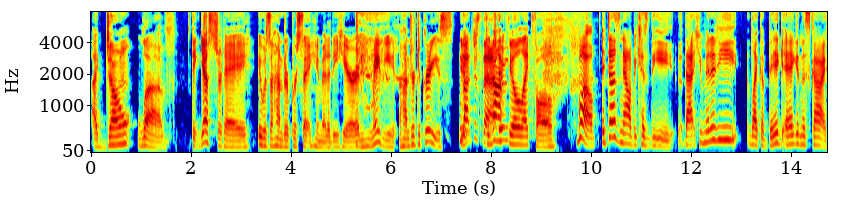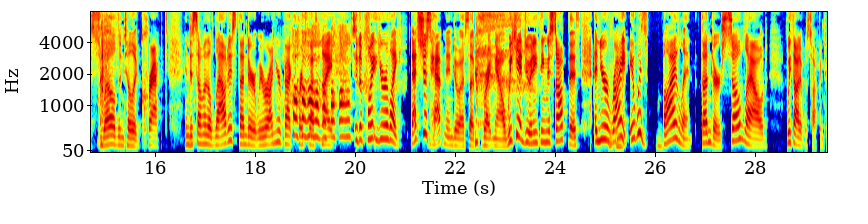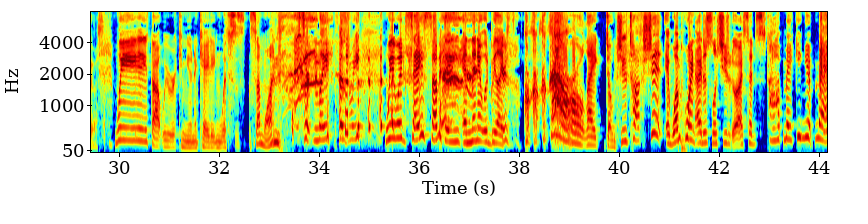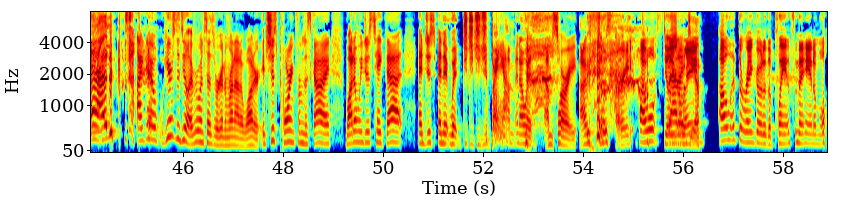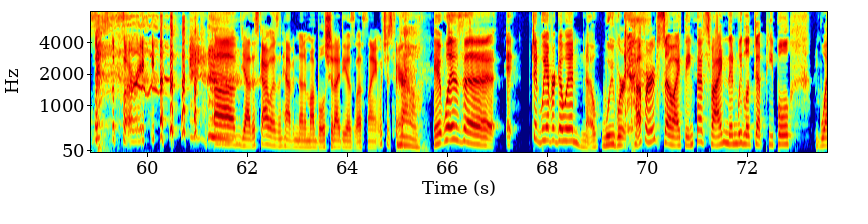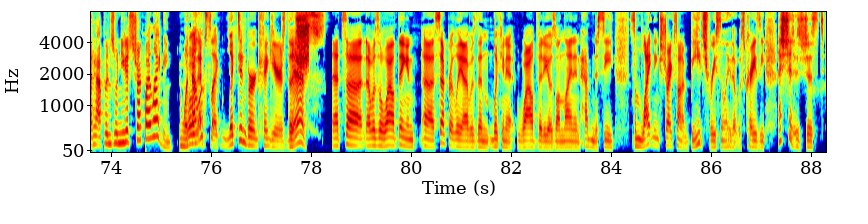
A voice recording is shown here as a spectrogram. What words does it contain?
I don't love that yesterday it was 100% humidity here and maybe 100 degrees. Not just that, Did not it was- feel like fall. Well, it does now because the that humidity like a big egg in the sky swelled until it cracked into some of the loudest thunder. We were on your back porch last night to the point you were like, that's just happening to us like, right now. We can't do anything to stop this. And you're right. It was violent thunder, so loud. We thought it was talking to us. We thought we were communicating with s- someone, certainly, because we we would say something and then it would be like, like, don't you talk shit. At one point, I just looked at you. I said, stop making it mad. I go, here's the deal. Everyone says we're going to run out of water. It's just pouring from the sky. Why don't we just take that and just, and it went bam. And I went, I'm sorry. I'm so sorry. I won't steal that your idea. Rain. I'll let the rain go to the plants and the animals. I'm so sorry. um, yeah, this guy wasn't having none of my bullshit ideas last night, which is fair. No, it was. Uh, it, did we ever go in? No, we were covered, so I think that's fine. Then we looked up people. What happens when you get struck by lightning and what, What that was that? looks like? Lichtenberg figures. The sh- yes, That's uh that was a wild thing. And uh separately I was then looking at wild videos online and happened to see some lightning strikes on a beach recently that was crazy. That shit is just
